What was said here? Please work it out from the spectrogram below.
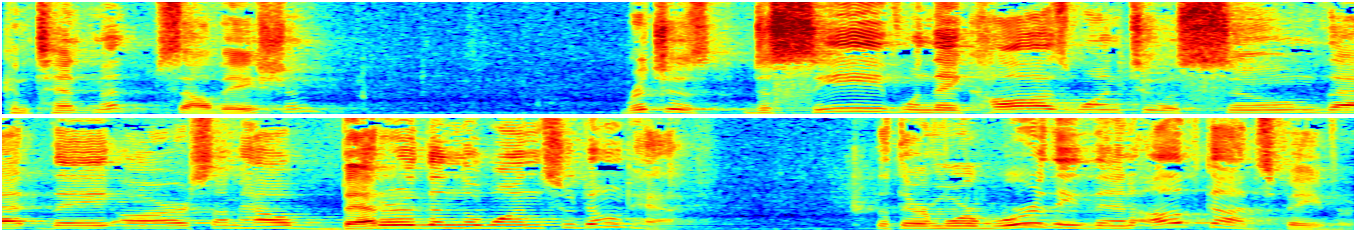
contentment, salvation. Riches deceive when they cause one to assume that they are somehow better than the ones who don't have that they're more worthy than of God's favor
